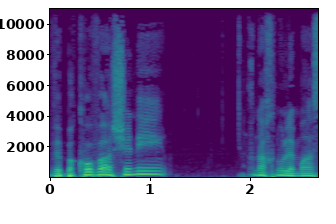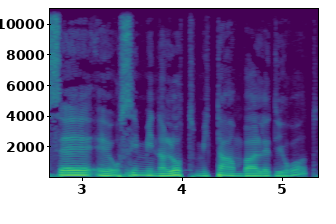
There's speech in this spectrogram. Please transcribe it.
ובכובע השני, אנחנו למעשה עושים מנהלות מטעם בעלי דירות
